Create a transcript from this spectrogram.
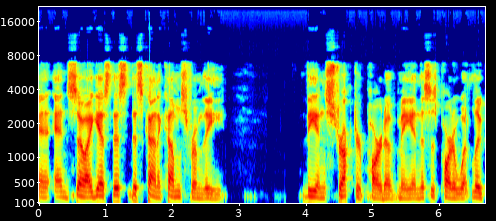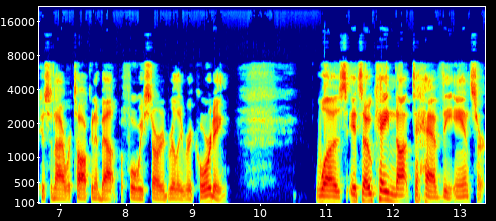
And, and so I guess this this kind of comes from the the instructor part of me, and this is part of what Lucas and I were talking about before we started really recording. Was it's okay not to have the answer.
